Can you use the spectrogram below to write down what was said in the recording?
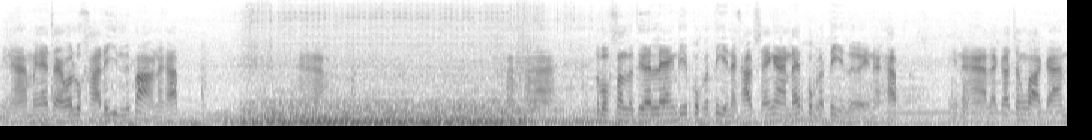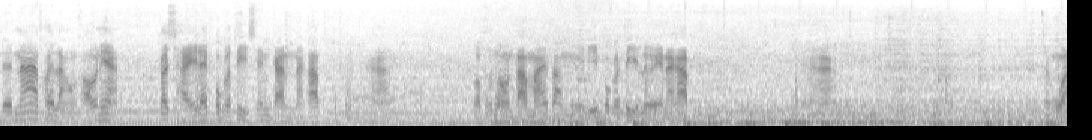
นี่นะไม่แน่ใจว่าลูกค้าได้ยินหรือเปล่านะครับนะระบบสั่นสะเทือนแรงดีปกตินะครับ ใช้งานได้ปกติเลยนะครับนี่นะฮะแล้วก็จังหวะการเดินหน้าถอยหลังของเขาเนี่ยก็ใช้ได้ปกติเช่นกันนะครับนะฮะ ตอบสนองตามไม้ตามมือดีปกติเลยนะครับนะฮะจังหวะ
